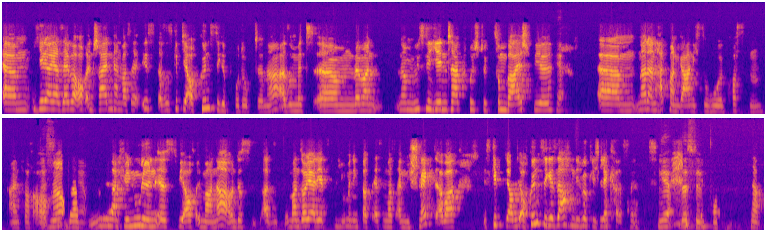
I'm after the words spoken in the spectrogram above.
ähm, jeder ja selber auch entscheiden kann, was er isst. Also es gibt ja auch günstige Produkte, ne? Also mit, ähm, wenn man ne, Müsli jeden Tag frühstückt zum Beispiel, ja ähm, na, dann hat man gar nicht so hohe Kosten einfach auch. ne? Oder ja. wenn man viel Nudeln isst, wie auch immer. Ne? Und das, also man soll ja jetzt nicht unbedingt was essen, was einem nicht schmeckt, aber es gibt, glaube ich, auch günstige Sachen, die wirklich lecker sind. Ja, das stimmt. Ja.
